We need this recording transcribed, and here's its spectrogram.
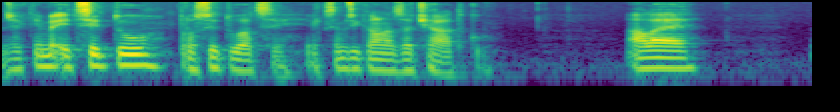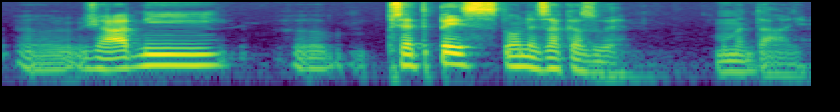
řekněme i citu pro situaci, jak jsem říkal na začátku. Ale e, žádný e, předpis to nezakazuje momentálně.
